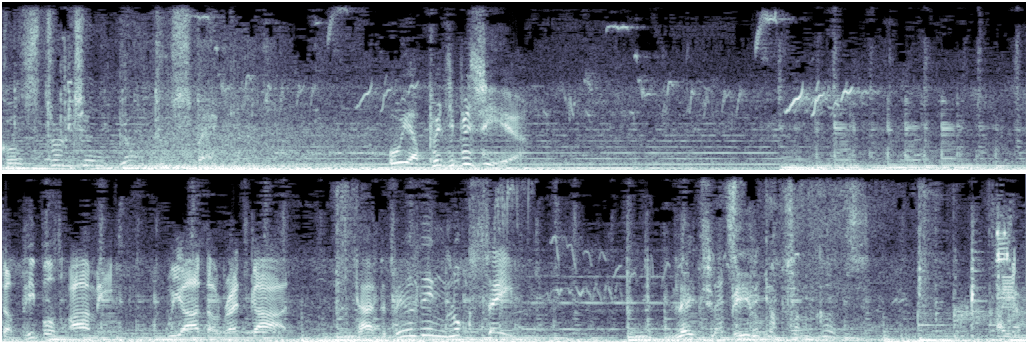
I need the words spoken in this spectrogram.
Construction built to spec. We are pretty busy here. The People's Army. We are the Red Guard. That building looks safe. Let's, Let's build. pick up some goods. I am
